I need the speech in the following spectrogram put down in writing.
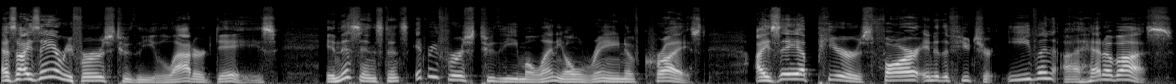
As Isaiah refers to the latter days, in this instance, it refers to the millennial reign of Christ. Isaiah peers far into the future, even ahead of us.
